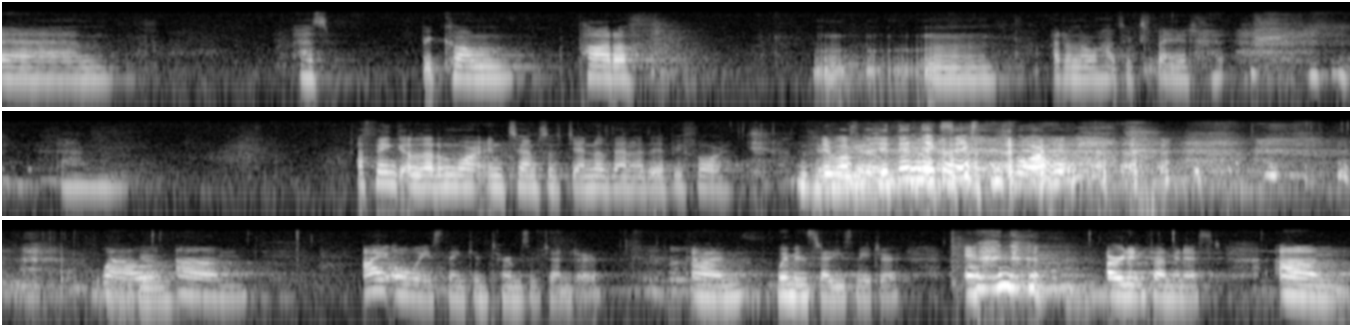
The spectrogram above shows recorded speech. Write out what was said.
um, has become part of, mm, mm, I don't know how to explain it, um, I think a lot more in terms of gender than I did before. It wasn't, it didn't exist before. Well, um, I always think in terms of gender. Um, women's studies major and ardent feminist. Um,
